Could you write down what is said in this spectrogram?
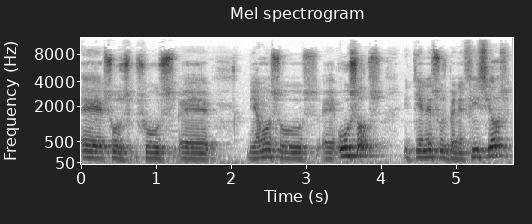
eh, sus, sus eh, digamos, sus eh, usos y tiene sus beneficios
